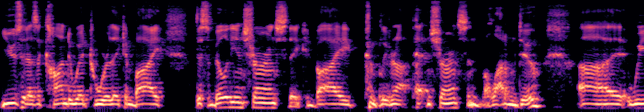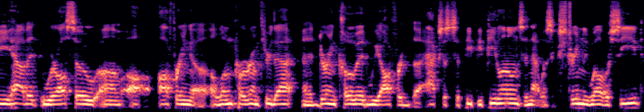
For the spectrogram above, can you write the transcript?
use it as a conduit to where they can buy disability insurance. They could buy, believe it or not, pet insurance, and a lot of them do. Uh, we have it. We're also um, offering a, a, loan program through that. Uh, during COVID, we offered access to PPP loans, and that was extremely well received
